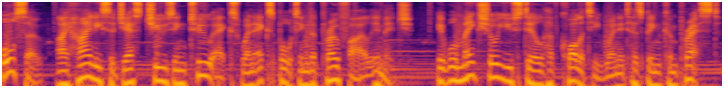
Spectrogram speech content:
Also, I highly suggest choosing 2x when exporting the profile image. It will make sure you still have quality when it has been compressed.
